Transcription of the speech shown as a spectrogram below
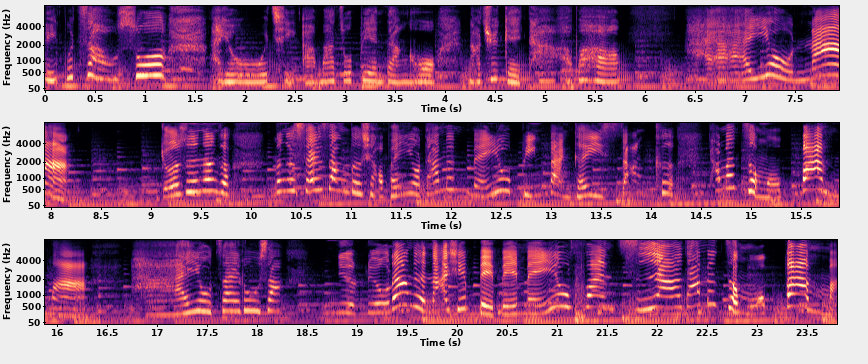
你不早说！哎呦，我请阿妈做便当哦，拿去给他好不好？还有呢，就是那个那个山上的小朋友，他们没有平板可以上课，他们怎么办嘛？还有在路上流流浪的那些北北没有饭吃啊，他们怎么办嘛？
